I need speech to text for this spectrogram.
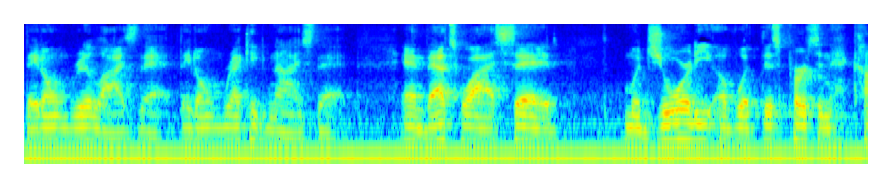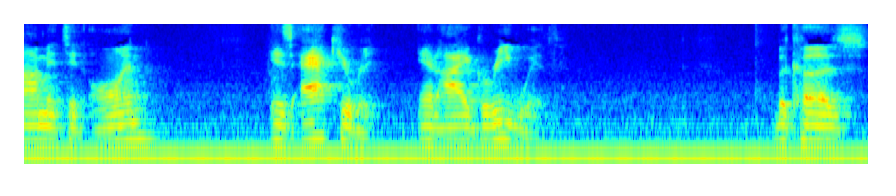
They don't realize that. They don't recognize that. And that's why I said majority of what this person commented on is accurate and I agree with. Because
